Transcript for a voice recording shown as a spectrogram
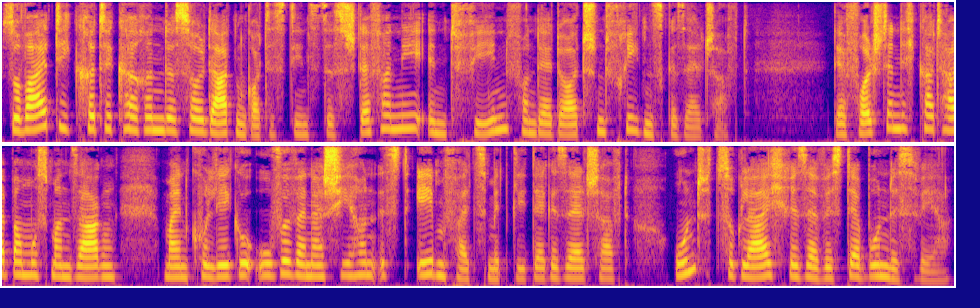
Soweit die Kritikerin des Soldatengottesdienstes Stefanie Intfehn von der Deutschen Friedensgesellschaft. Der Vollständigkeit halber muss man sagen, mein Kollege Uwe Werner Schihon ist ebenfalls Mitglied der Gesellschaft und zugleich Reservist der Bundeswehr.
